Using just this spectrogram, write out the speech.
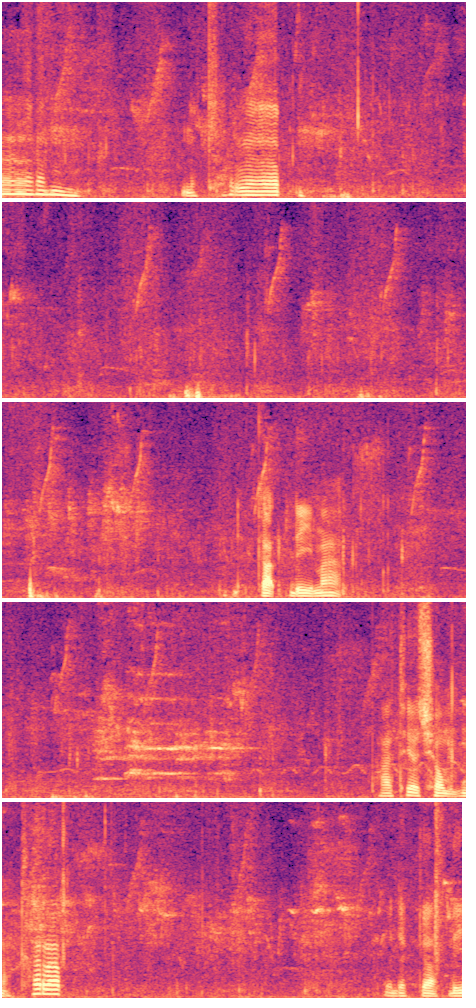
ามนะครับ บรรยากาศดีมาก พาเที่ยวชมนะครับ บรรยากาศดี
